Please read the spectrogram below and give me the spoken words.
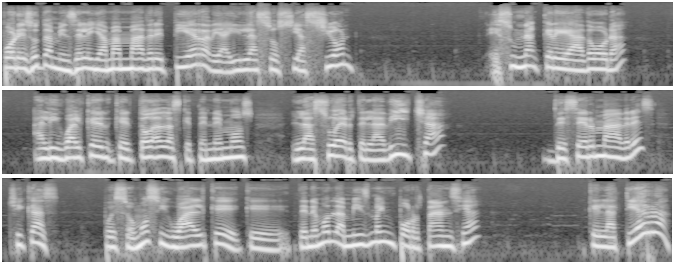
Por eso también se le llama madre tierra, de ahí la asociación. Es una creadora, al igual que, que todas las que tenemos la suerte, la dicha de ser madres, chicas, pues somos igual que, que tenemos la misma importancia que la tierra,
